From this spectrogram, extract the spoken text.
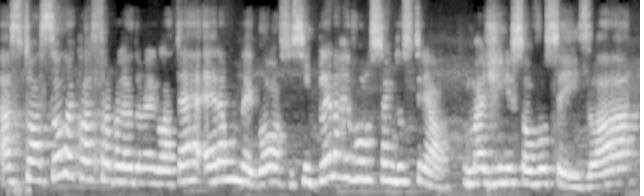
A situação da classe trabalhadora na Inglaterra era um negócio, assim, plena revolução industrial. Imagine só vocês, lá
